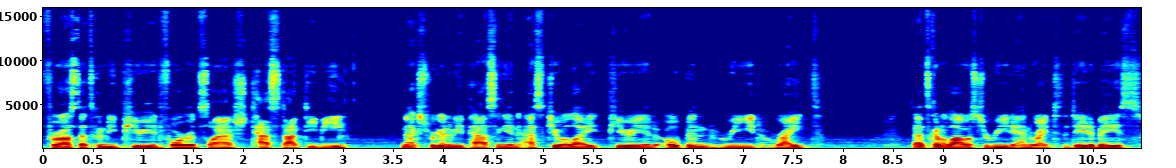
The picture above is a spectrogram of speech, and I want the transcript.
For us, that's going to be period forward slash test.db. Next, we're going to be passing in SQLite period open read write. That's going to allow us to read and write to the database.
